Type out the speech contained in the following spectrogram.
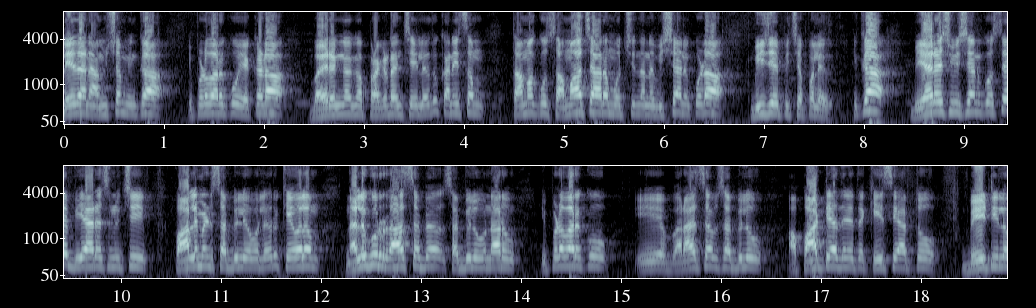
లేదనే అంశం ఇంకా ఇప్పటివరకు ఎక్కడ బహిరంగంగా ప్రకటన చేయలేదు. కనీసం తమకు సమాచారం వచ్చిందన్న విషయాన్ని కూడా బీజేపీ చెప్పలేదు. ఇక బీఆర్ఎస్ విషయానికి వస్తే బీఆర్ఎస్ నుంచి పార్లమెంట్ సభ్యులు ఎవరు లేరు. కేవలం నలుగురు రాజ్యసభ సభ్యులు ఉన్నారు. ఇప్పటివరకు ఈ రాజ్యసభ సభ్యులు ఆ పార్టీ అధినేత కేసీఆర్తో భేటీలో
